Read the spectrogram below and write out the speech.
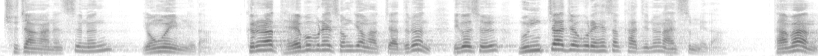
주장하는 쓰는 용어입니다. 그러나 대부분의 성경학자들은 이것을 문자적으로 해석하지는 않습니다. 다만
